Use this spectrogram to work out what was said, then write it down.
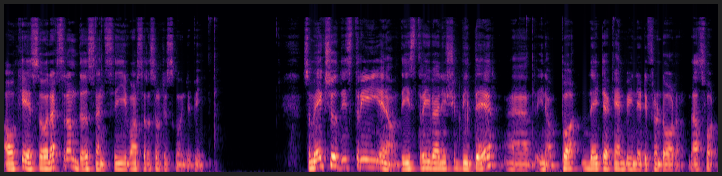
Okay so let's run this and see what the result is going to be. So make sure these three you know these three values should be there and you know but data can be in a different order. That's what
